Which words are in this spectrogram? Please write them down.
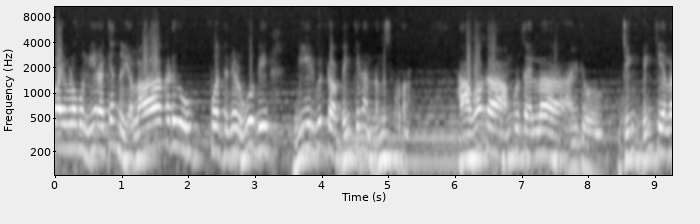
ಬಾಯಿ ಒಳಗೂ ನೀರು ಹಾಕ್ಯಂದು ಎಲ್ಲ ಕಡೆಗೂ ಉಪ್ಪು ಅಂತಂದೇಳಿ ಹೋಗಿ ನೀರು ಬಿಟ್ಟು ಆ ಬೆಂಕಿನ ನಂದಿಸ್ಬಿಡ್ತಾನೆ ಆವಾಗ ಅಮೃತ ಎಲ್ಲ ಇದು ಜಂಗ್ ಬೆಂಕಿ ಎಲ್ಲ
